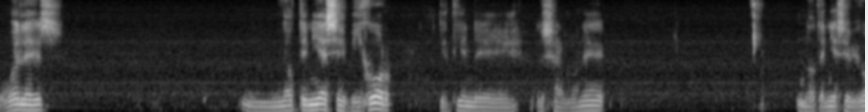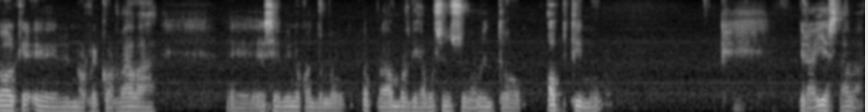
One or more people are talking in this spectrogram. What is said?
hueles, no tenía ese vigor que tiene el Chardonnay no tenía ese vigor que eh, nos recordaba eh, ese vino cuando lo, probamos, digamos, en su momento óptimo. Pero ahí estaba,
